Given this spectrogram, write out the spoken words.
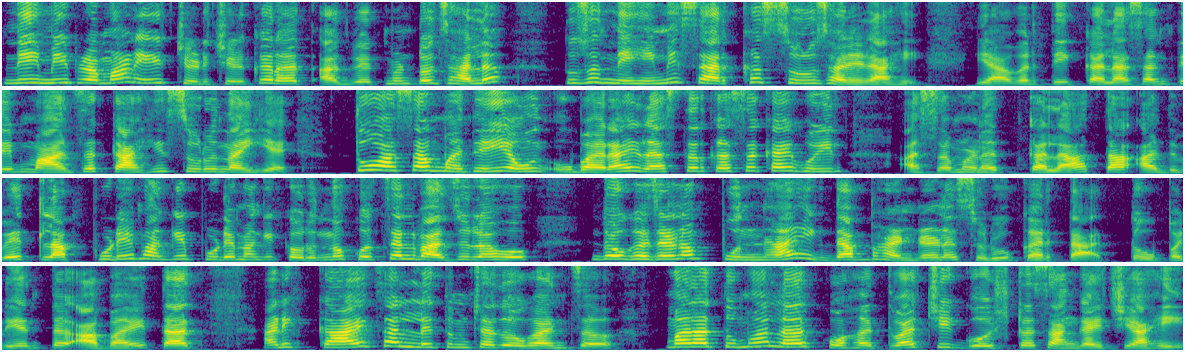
नेहमीप्रमाणे चिडचिड करत अद्वैत म्हणतो झालं तुझं नेहमी सारखंच सुरू झालेलं आहे. यावरती कला सांगते माझं काही सुरू नाही आहे तू असा मध्ये येऊन उभा राहिलास तर कसं काय होईल? असं म्हणत कला आता अद्वैतला पुढे मागे पुढे मागे करून नको. चल बाजूला हो. दोघंजणं पुन्हा एकदा भांडणं सुरू करतात. तोपर्यंत आबा येतात. आणि काय चाललंय तुमच्या दोघांचं? मला तुम्हाला महत्वाची गोष्ट सांगायची आहे.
